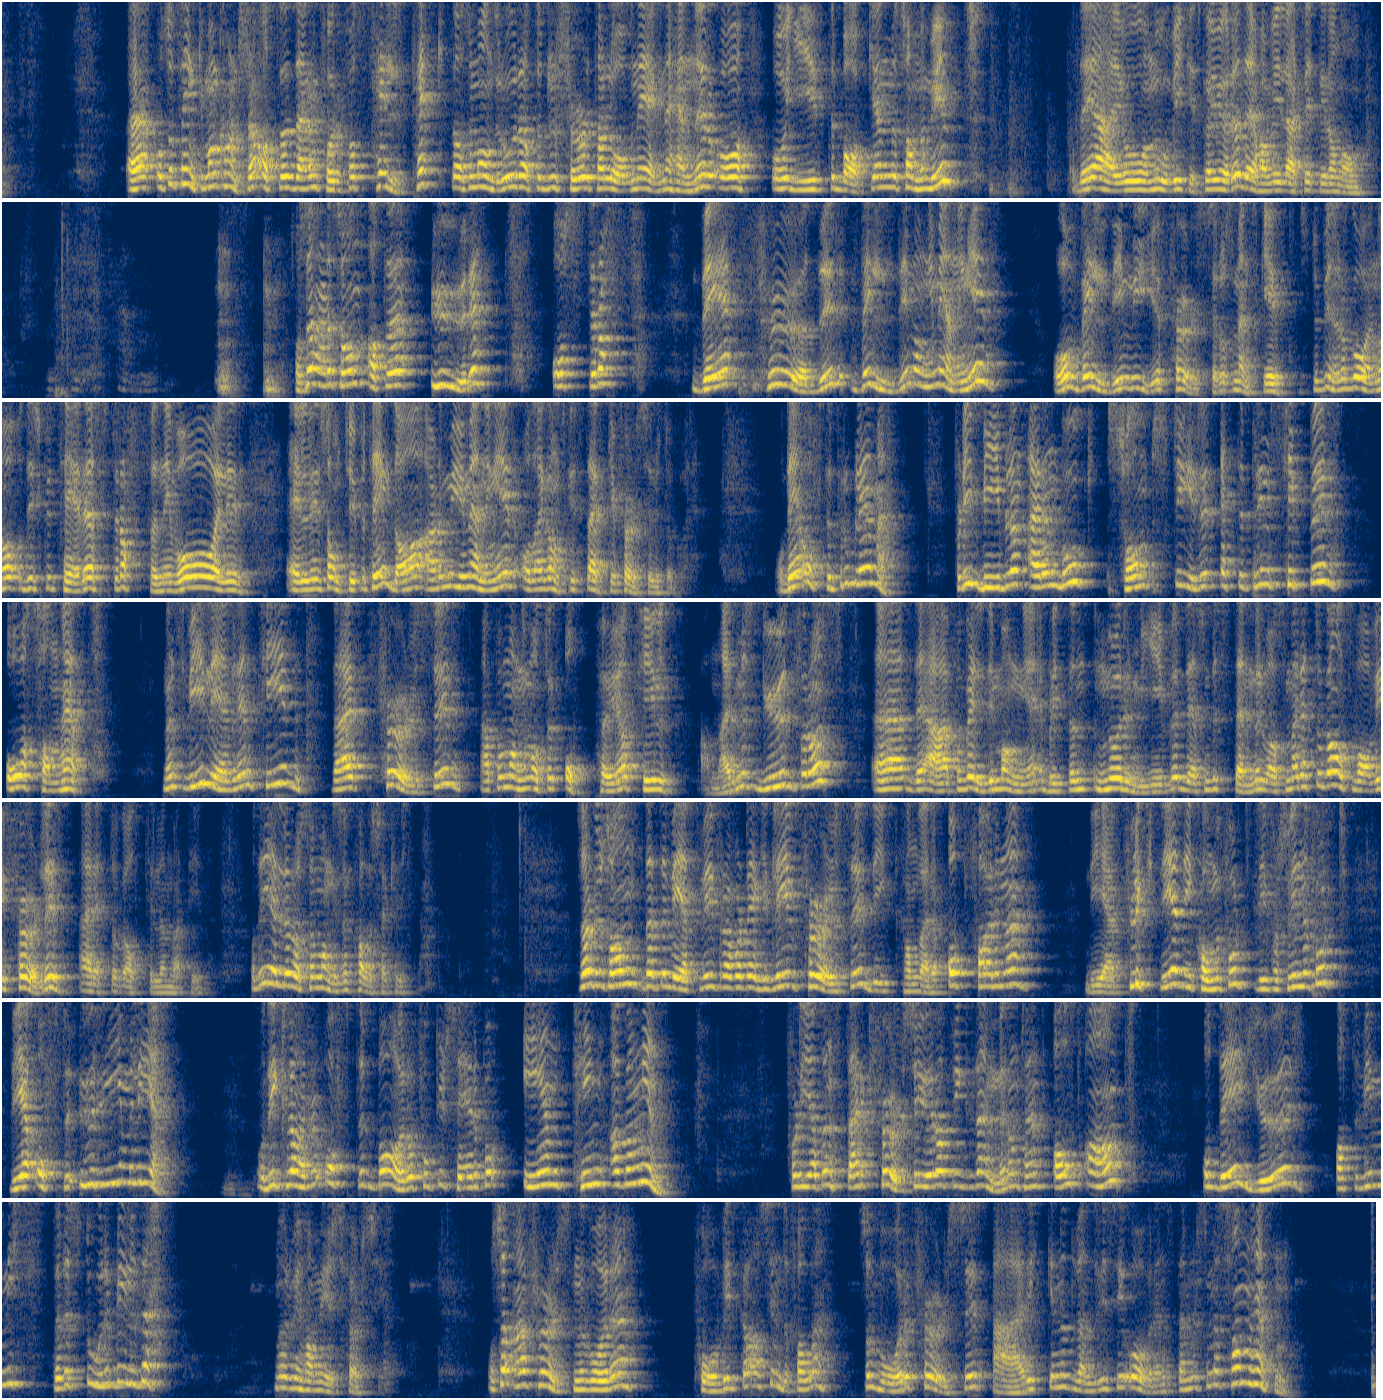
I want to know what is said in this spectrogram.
Eh, og så tenker man kanskje at det er en form for selvtekt. altså med andre ord At du sjøl tar loven i egne hender og, og, gir tilbake igjen med samme mynt. Og Det er jo noe vi ikke skal gjøre. Det har vi lært litt om. Og så er det sånn at eh, urett og straff, det føder veldig mange meninger og veldig mye følelser hos mennesker. Hvis du begynner å gå inn og diskutere straffenivå eller, eller sånn type ting, da er det mye meninger, og det er ganske sterke følelser ute og går. Og det er ofte problemet. Fordi Bibelen er en bok som styrer etter prinsipper og sannhet. Mens vi lever i en tid der følelser er på mange måter opphøya til ja, nærmest Gud for oss. Eh, det er for veldig mange blitt en normgiver, det som bestemmer hva som er rett og galt. Hva vi føler er rett og galt til enhver tid. Og det gjelder også mange som kaller seg kristne. Så er det jo sånn, Dette vet vi fra vårt eget liv. Følelser de kan være oppfarende. De er flyktige, de kommer fort, de forsvinner fort. De er ofte urimelige. Og de klarer ofte bare å fokusere på én ting av gangen. Fordi at en sterk følelse gjør at vi glemmer omtrent alt annet. Og det gjør at vi mister det store bildet når vi har mye følelser. Og så er følelsene våre påvirka av syndefallet. Så våre følelser er ikke nødvendigvis i overensstemmelse med sannheten.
